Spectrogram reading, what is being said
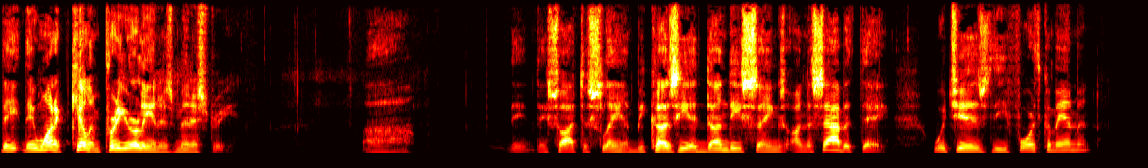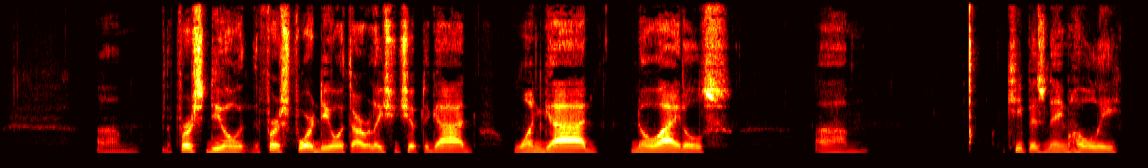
they they want to kill him pretty early in his ministry. Uh, they, they sought to slay him because he had done these things on the Sabbath day, which is the fourth commandment. Um, the first deal, the first four deal with our relationship to God: one God, no idols, um, keep His name holy,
